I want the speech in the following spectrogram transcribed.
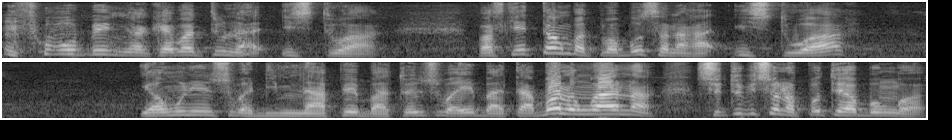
Il faut bobengaka batuna histoire. Parce que ntango bato babosanaka histoire yango nini so badimina mpe bato nso bayeba ta bolongo wana surtout biso na poto ya bongo.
